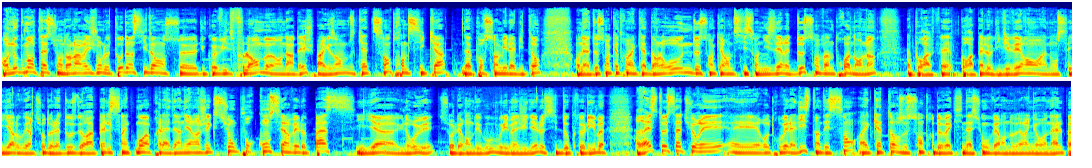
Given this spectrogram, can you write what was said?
en augmentation. Dans la région, le taux d'incidence euh, du Covid flambe. En Ardèche, par exemple, 436 cas pour 100 000 habitants. On est à 284 dans le Rhône, 246 en Isère et 223 dans l'Ain. Pour rappel, Olivier Véran a annoncé hier l'ouverture de la dose de rappel cinq mois après la dernière injection pour conserver le pass. Il y a une ruée sur les rendez-vous, vous l'imaginez. Le site Doctolib reste saturé et retrouver la liste des 114 centres de vaccination ouverts en Auvergne-Rhône-Alpes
